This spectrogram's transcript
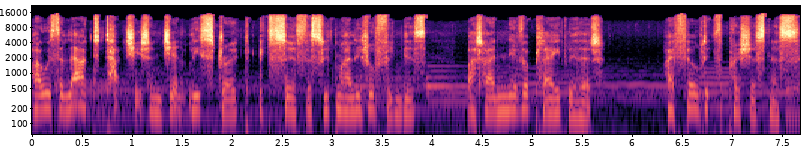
I was allowed to touch it and gently stroke its surface with my little fingers, but I never played with it. I felt its preciousness.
